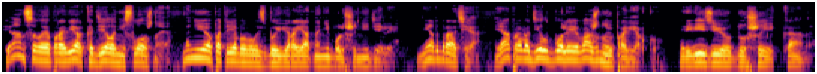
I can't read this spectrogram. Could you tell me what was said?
Финансовая проверка – дело несложное. На нее потребовалось бы, вероятно, не больше недели. Нет, братья, я проводил более важную проверку – ревизию души Каны.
